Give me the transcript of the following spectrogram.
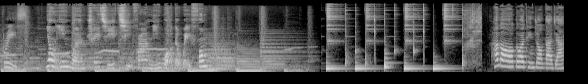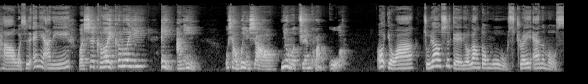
Breeze，用英文吹起启发你我的微风。Hello，各位听众，大家好，我是 Annie 阿妮，我是克洛伊克洛伊。哎，阿妮，我想问一下哦，你有没有捐款过啊？哦，有啊，主要是给流浪动物 （stray animals）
